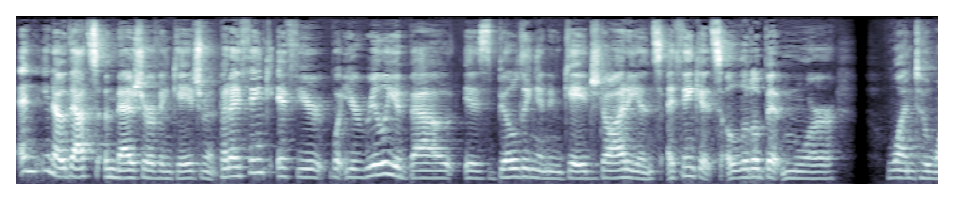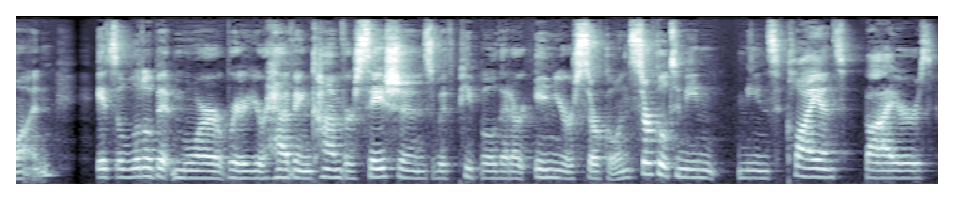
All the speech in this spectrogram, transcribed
and you know that's a measure of engagement. But I think if you're what you're really about is building an engaged audience, I think it's a little bit more one to one. It's a little bit more where you're having conversations with people that are in your circle. And circle to me means clients, buyers,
